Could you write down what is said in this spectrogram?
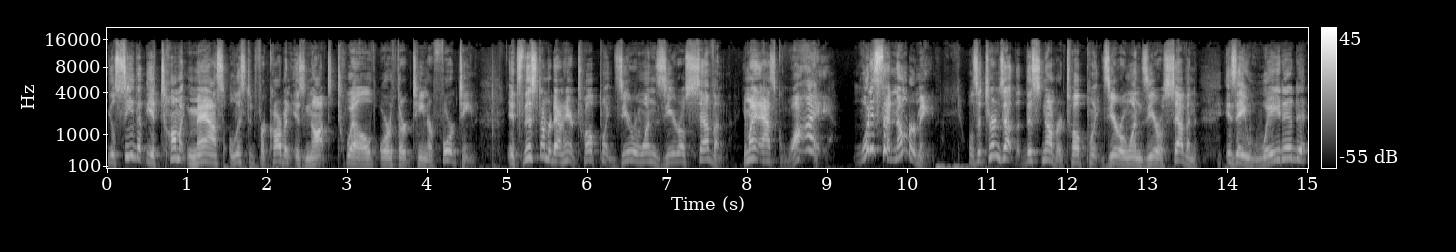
you'll see that the atomic mass listed for carbon is not 12 or 13 or 14. It's this number down here, 12.0107. You might ask, why? What does that number mean? Well, as it turns out that this number, 12.0107, is a weighted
